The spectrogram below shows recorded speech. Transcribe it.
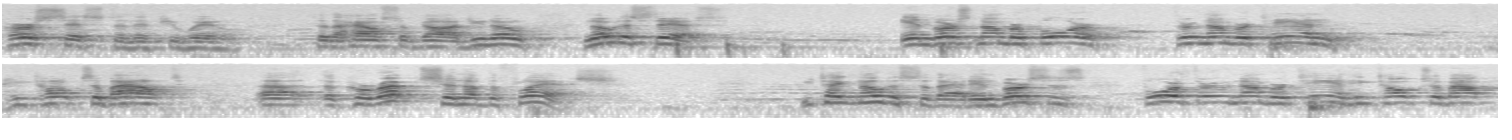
persistent, if you will, to the house of God. You know, notice this. In verse number 4 through number 10, he talks about uh, the corruption of the flesh. You take notice of that. In verses 4 through number 10, he talks about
